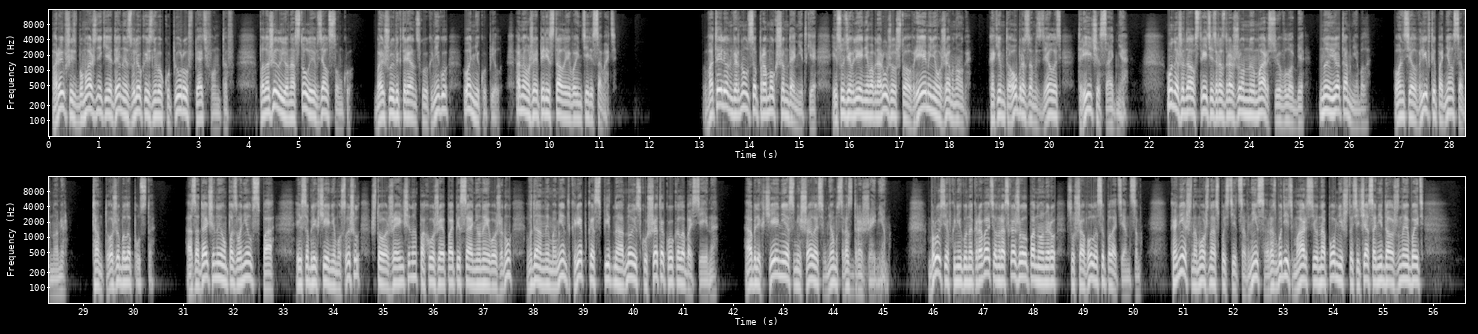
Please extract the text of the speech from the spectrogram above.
Порывшись в бумажнике, Дэн извлек из него купюру в пять фунтов. Положил ее на стол и взял сумку. Большую викторианскую книгу он не купил. Она уже перестала его интересовать. В отель он вернулся промокшим до нитки и с удивлением обнаружил, что времени уже много. Каким-то образом сделалось три часа дня. Он ожидал встретить раздраженную Марсию в лобби, но ее там не было. Он сел в лифт и поднялся в номер. Там тоже было пусто. Озадаченный он позвонил в СПА и с облегчением услышал, что женщина, похожая по описанию на его жену, в данный момент крепко спит на одной из кушеток около бассейна. Облегчение смешалось в нем с раздражением. Бросив книгу на кровать, он расхаживал по номеру, суша волосы полотенцем. Конечно, можно спуститься вниз, разбудить Марсию, напомнить, что сейчас они должны быть...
